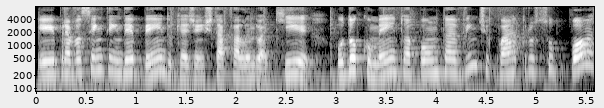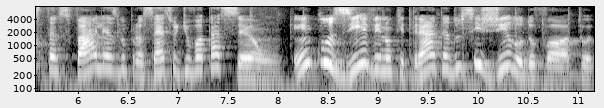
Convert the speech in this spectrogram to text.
E para você entender bem do que a gente está falando aqui, o documento aponta 24 supostas falhas no processo de votação, inclusive no que trata do sigilo do voto,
